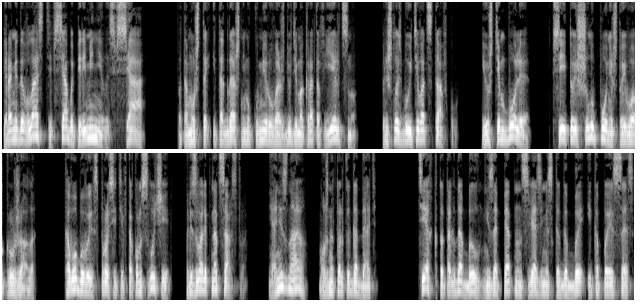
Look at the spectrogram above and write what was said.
пирамида власти вся бы переменилась, вся, потому что и тогдашнему кумиру-вождю демократов Ельцину пришлось бы уйти в отставку, и уж тем более всей той шелупоне, что его окружало, Кого бы вы, спросите, в таком случае призвали б на царство? Я не знаю, можно только гадать. Тех, кто тогда был незапятнан связями с КГБ и КПСС,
